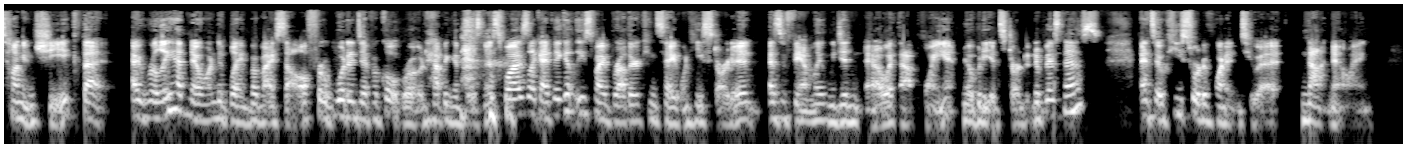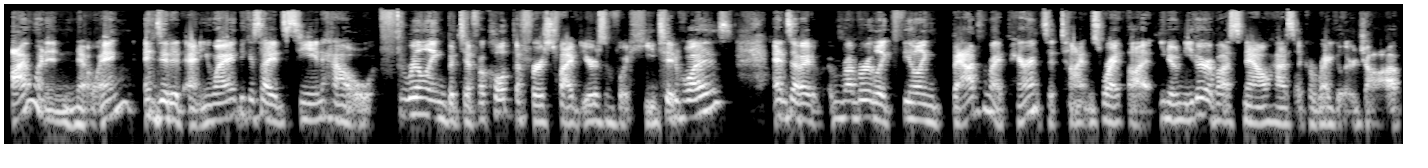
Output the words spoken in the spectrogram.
tongue in cheek, that I really had no one to blame but myself for what a difficult road having a business was. like, I think at least my brother can say when he started as a family, we didn't know at that point. Nobody had started a business. And so he sort of went into it not knowing. I went in knowing and did it anyway because I had seen how thrilling but difficult the first five years of what he did was. And so I remember like feeling bad for my parents at times where I thought, you know, neither of us now has like a regular job.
